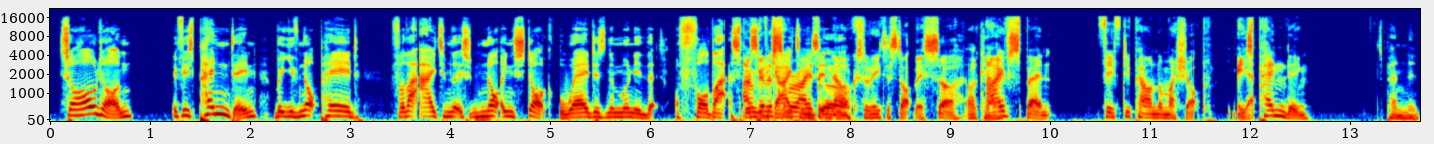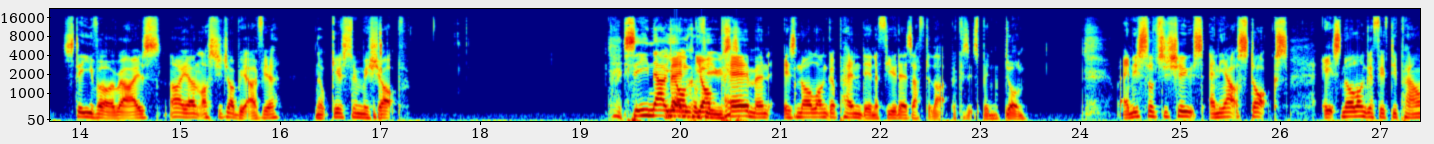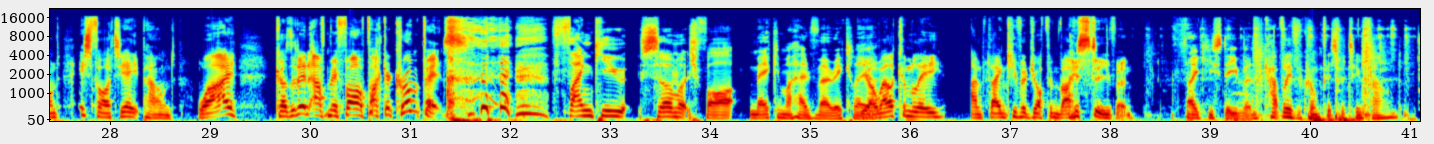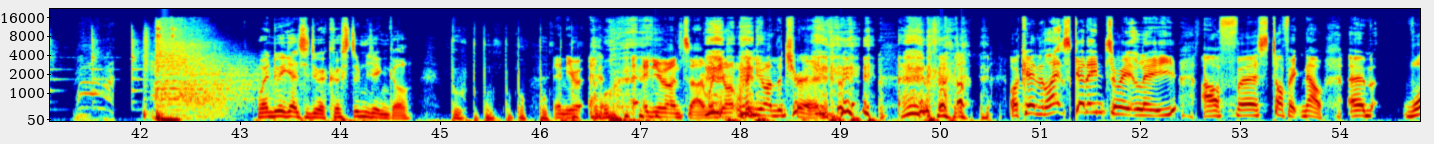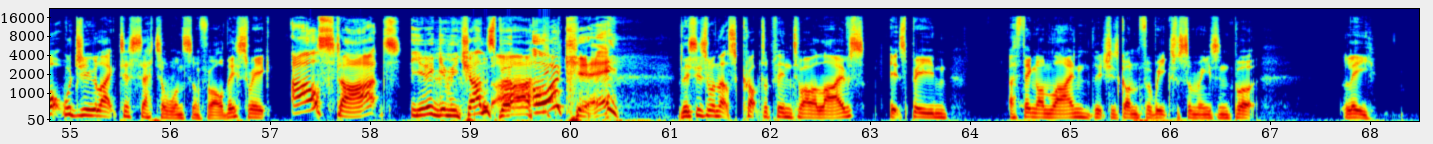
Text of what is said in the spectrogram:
So hold on. If it's pending, but you've not paid for that item that's not in stock, where does the money that for that I'm going to summarise it now because we need to stop this. So, Okay. I've spent fifty pound on my shop. It's pending. It's pending. Steve arrives. Oh, you haven't lost your job yet, have you? Nope. Gives me my shop. See, now then you're your confused. payment is no longer pending a few days after that because it's been done. Any substitutes, any out stocks, it's no longer fifty pound. It's forty eight pound. Why? Because I didn't have my four pack of crumpets. Thank you so much for making my head very clear. You're welcome, Lee, and thank you for dropping by, Stephen. Thank you, Stephen. Can't believe the crumpets were two pound. When do we get to do a custom jingle? In your in your own time when you're when you're on the train. okay, then let's get into it, Lee. Our first topic now. Um, what would you like to settle once and for all this week? I'll start. You didn't give me a chance, but Ah. okay. This is one that's cropped up into our lives. It's been a thing online which has gone for weeks for some reason. But Lee,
